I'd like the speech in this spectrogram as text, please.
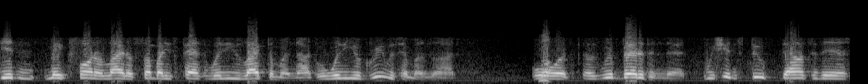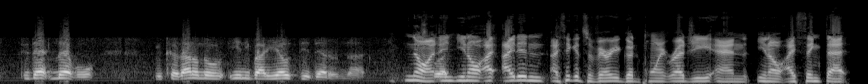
didn't make fun or light of somebody's past, whether you liked them or not, or whether you agree with him or not. Or because we're better than that. We shouldn't stoop down to their to that level, because I don't know if anybody else did that or not. No, and, and you know, I, I didn't. I think it's a very good point, Reggie. And you know, I think that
